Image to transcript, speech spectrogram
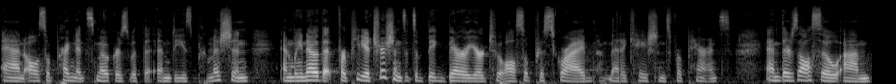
and also pregnant smokers with the MD's permission. And we know that for pediatricians, it's a big barrier to also prescribe medications for parents. And there's also, um,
